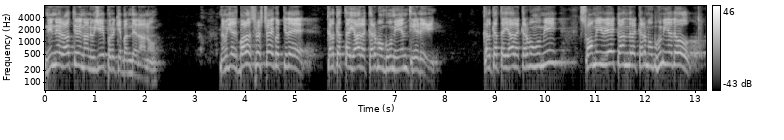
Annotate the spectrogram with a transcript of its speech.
ನಿನ್ನೆ ರಾತ್ರಿ ನಾನು ವಿಜಯಪುರಕ್ಕೆ ಬಂದೆ ನಾನು. ನಮಗೆ ಬಹಳ ಸ್ಪಷ್ಟವಾಗಿ ಗೊತ್ತಿದೆ, ಕಲ್ಕತ್ತಾ ಯಾರ ಕರ್ಮಭೂಮಿ ಅಂತ ಹೇಳಿ. ಕಲ್ಕತ್ತಾ ಯಾರ ಕರ್ಮಭೂಮಿ? ಸ್ವಾಮಿ ವಿವೇಕಾನಂದರ ಕರ್ಮಭೂಮಿ ಅದು.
